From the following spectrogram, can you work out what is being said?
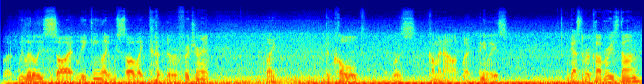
But we literally saw it leaking. Like we saw like the, refrigerant, like the cold was coming out. But anyways, I guess the recovery is done.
